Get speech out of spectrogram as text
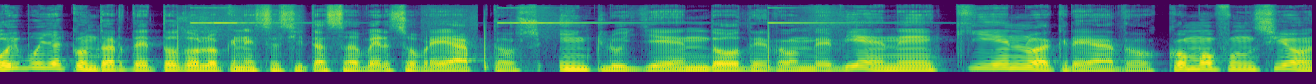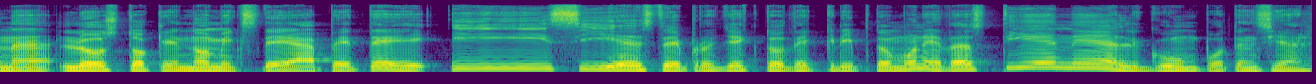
Hoy voy a contarte todo lo que necesitas saber sobre Aptos, incluyendo de dónde viene, quién lo ha creado, cómo funciona, los tokenomics de APT y si este proyecto de criptomonedas tiene algún potencial.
